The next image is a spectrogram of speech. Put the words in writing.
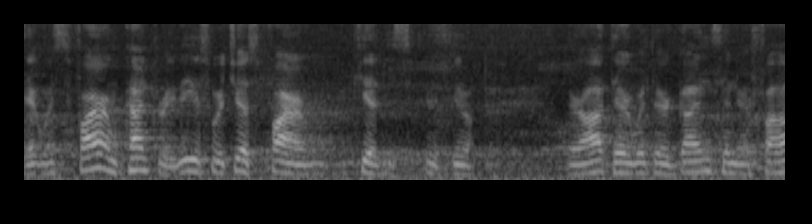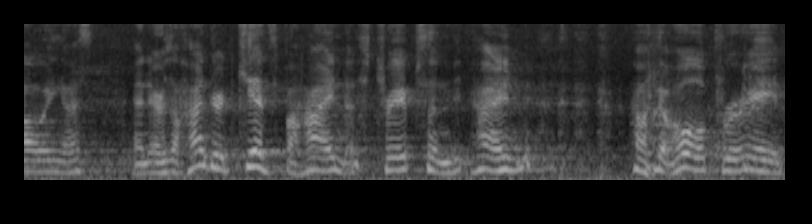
It was farm country. These were just farm kids. You know, they're out there with their guns and they're following us. And there's a hundred kids behind us, traipsing behind on the whole parade,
